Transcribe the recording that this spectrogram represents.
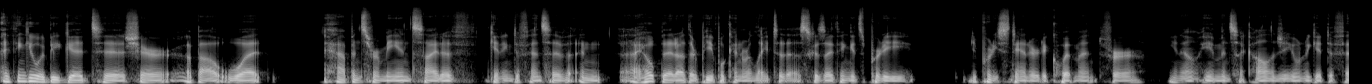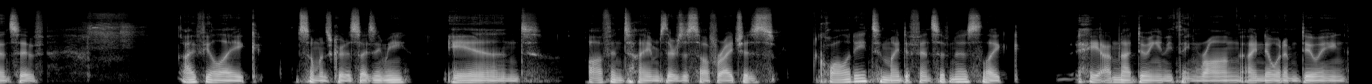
I think it would be good to share about what happens for me inside of getting defensive, and I hope that other people can relate to this because I think it's pretty, pretty standard equipment for you know human psychology when we get defensive. I feel like someone's criticizing me, and oftentimes there's a self righteous quality to my defensiveness. Like, hey, I'm not doing anything wrong. I know what I'm doing.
